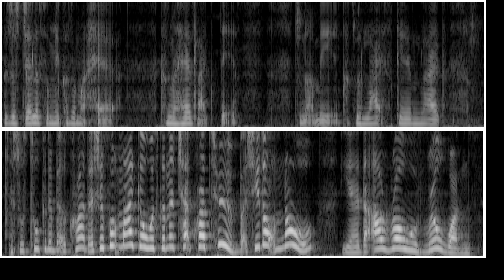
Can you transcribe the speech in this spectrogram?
they're just jealous of me because of my hair because my hair's like this. Do you know what I mean? Because we're light skin, like, and she was talking a bit of crud. And she thought my girl was gonna chat crud too, but she don't know, yeah, that I roll with real ones.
